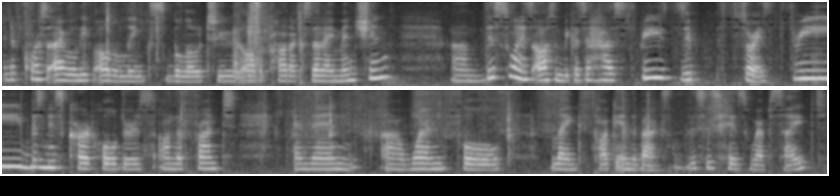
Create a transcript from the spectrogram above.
And of course I will leave all the links below to all the products that I mention. Um, this one is awesome because it has three zip, sorry, three business card holders on the front and then uh, one full length pocket in the back. So this is his website.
